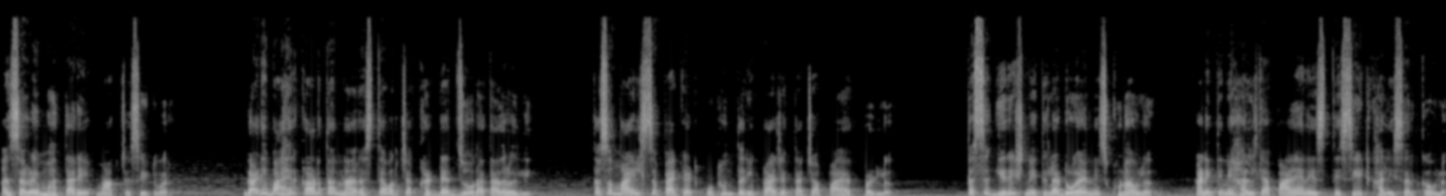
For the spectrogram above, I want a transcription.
आणि सगळे म्हातारे मागच्या सीटवर. गाडी बाहेर काढताना रस्त्यावरच्या खड्ड्यात जोरात आदळली. तसं माईल्सचं पॅकेट कुठून तरी प्राजक्ताच्या पायात पडलं. तसं गिरीशने तिला डोळ्यांनीच खुणावलं. आणि तिने हलक्या पायानेच ते सीट खाली सरकवलं.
